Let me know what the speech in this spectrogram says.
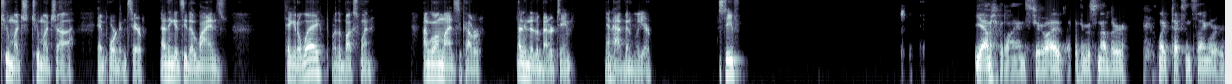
too much too much uh importance here. I think it's either Lions take it away or the Bucs win. I'm going Lions to cover. I think they're the better team and have been all year. Steve. Yeah, I'm just the Lions too. I, I think it's another like Texans thing where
